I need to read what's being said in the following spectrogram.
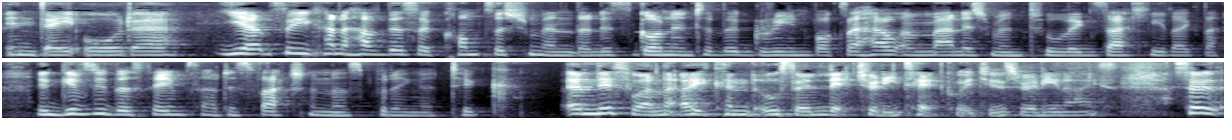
in date order. Yeah, so you kind of have this accomplishment that has gone into the green box. I have a management tool exactly like that. It gives you the same satisfaction as putting a tick. And this one I can also literally tick, which is really nice. So,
